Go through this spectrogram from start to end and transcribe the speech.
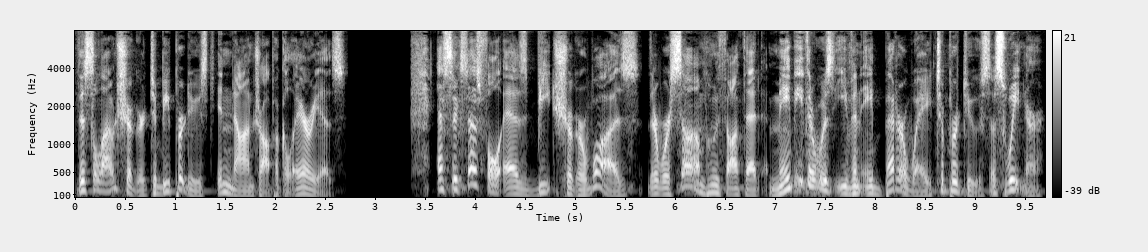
This allowed sugar to be produced in non tropical areas. As successful as beet sugar was, there were some who thought that maybe there was even a better way to produce a sweetener.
